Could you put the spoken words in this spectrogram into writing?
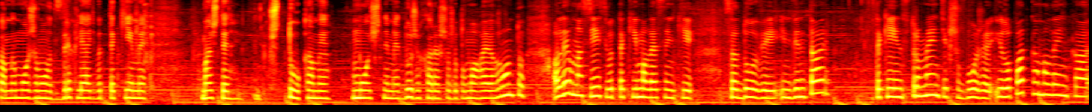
Ми можемо от зрихляти от такими, бачите, штуками мощними, дуже хорошо допомагає ґрунту. Але в нас є от такий малесенький садовий інвентар, такий інструментик, що Боже, і лопатка маленька,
